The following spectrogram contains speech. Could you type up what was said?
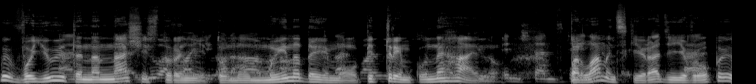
Ви воюєте на нашій стороні, тому ми надаємо підтримку негайно. В парламентській раді Європи,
